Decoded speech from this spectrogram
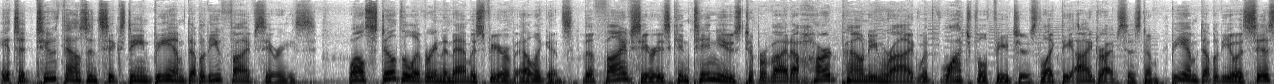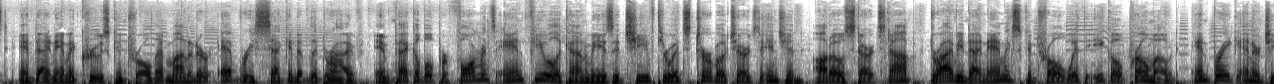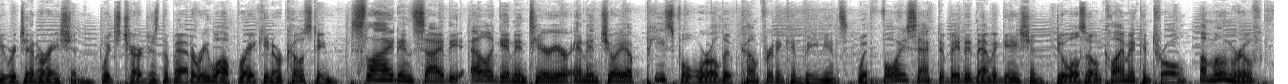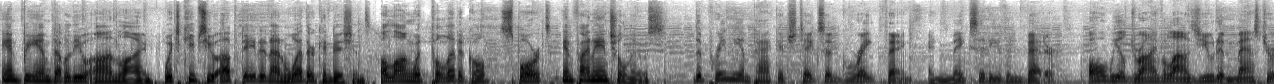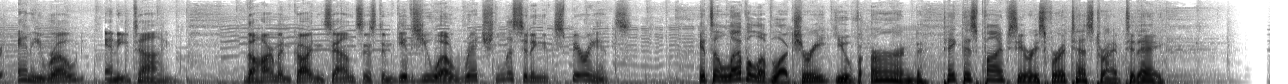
It's a 2016 BMW 5 Series. While still delivering an atmosphere of elegance, the 5 Series continues to provide a hard pounding ride with watchful features like the iDrive system, BMW Assist, and dynamic cruise control that monitor every second of the drive. Impeccable performance and fuel economy is achieved through its turbocharged engine, auto start stop, driving dynamics control with Eco Pro mode, and brake energy regeneration, which charges the battery while braking or coasting. Slide inside the elegant interior and enjoy a peaceful world of comfort and convenience with voice activated navigation, dual zone climate control, a moonroof, and BMW Online, which keeps you updated on weather conditions, along with political, sports, and financial news. The premium package takes a great thing and makes it even better. All wheel drive allows you to master any road, anytime. The Harman Kardon sound system gives you a rich listening experience. It's a level of luxury you've earned. Take this 5 Series for a test drive today.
